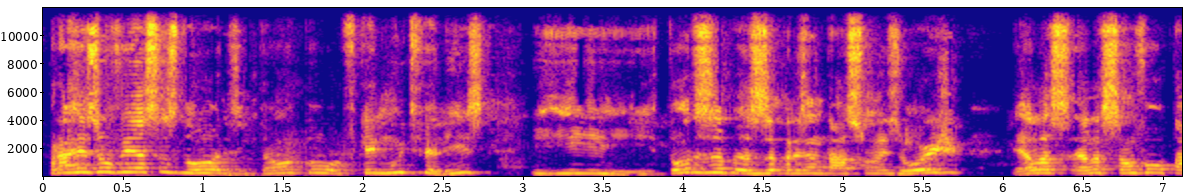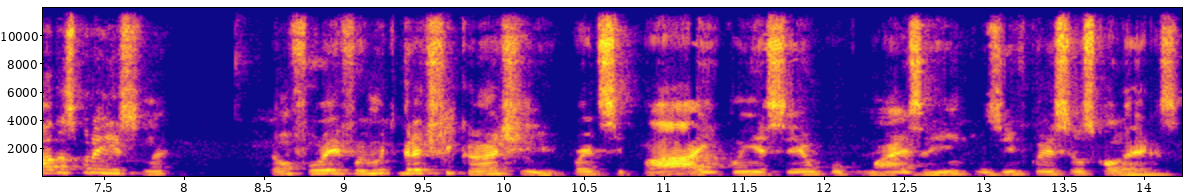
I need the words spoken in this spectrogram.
para resolver essas dores. Então, eu tô, fiquei muito feliz e, e, e, todas as apresentações hoje, elas, elas são voltadas para isso, né? Então, foi, foi muito gratificante participar e conhecer um pouco mais aí, inclusive conhecer os colegas.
